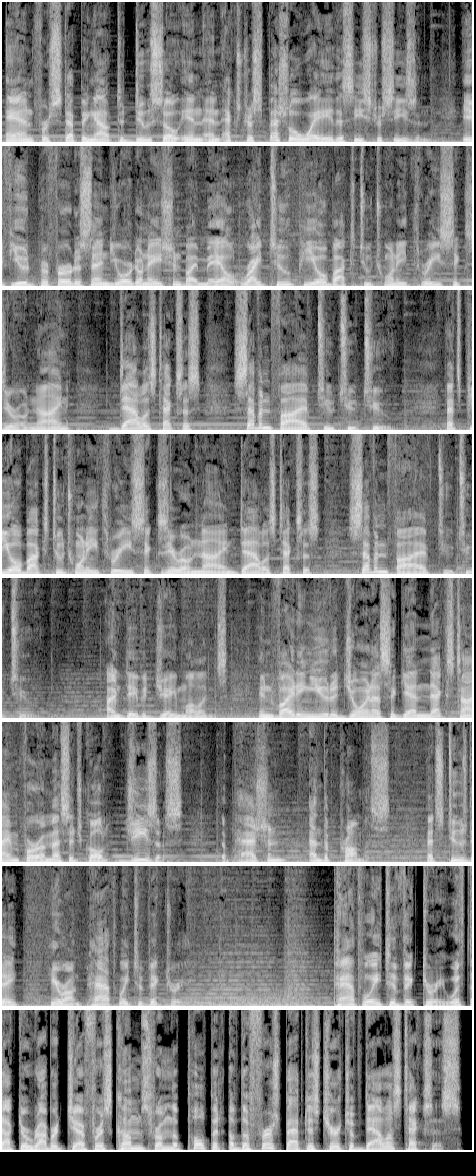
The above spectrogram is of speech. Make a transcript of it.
and for stepping out to do so in an extra special way this Easter season. If you'd prefer to send your donation by mail, write to P.O. Box 223 609, Dallas, Texas 75222. That's P.O. Box 223 609, Dallas, Texas 75222. I'm David J. Mullins, inviting you to join us again next time for a message called Jesus, the Passion and the Promise. That's Tuesday here on Pathway to Victory. Pathway to Victory with Dr. Robert Jeffress comes from the pulpit of the First Baptist Church of Dallas, Texas.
